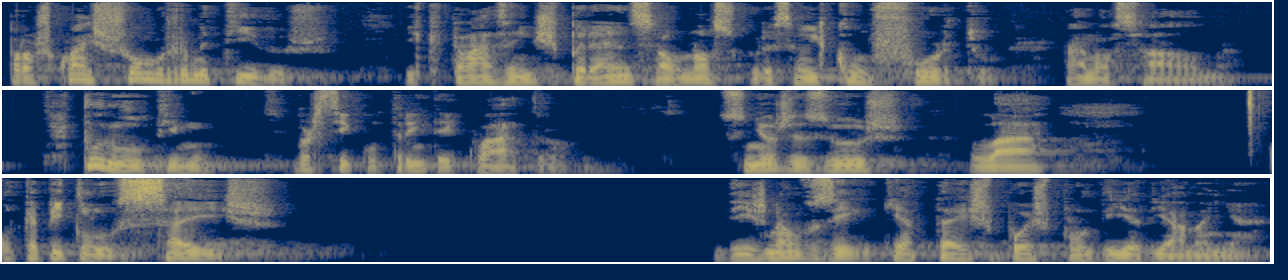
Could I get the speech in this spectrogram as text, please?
para os quais somos remetidos e que trazem esperança ao nosso coração e conforto à nossa alma. Por último, versículo 34, o Senhor Jesus, lá, no capítulo 6, diz: Não vos inquieteis, pois, pelo dia de amanhã.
